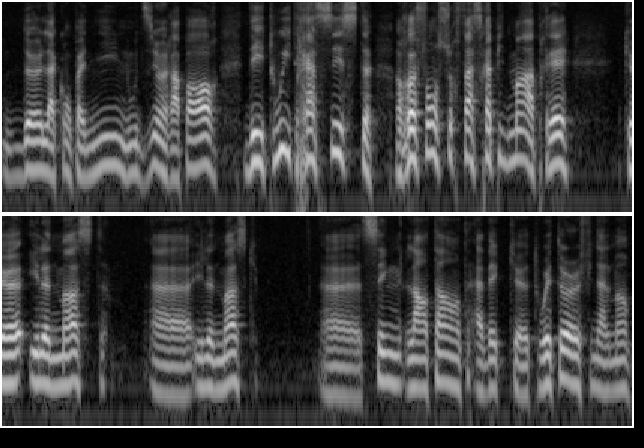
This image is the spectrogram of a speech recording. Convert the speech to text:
de la compagnie, nous dit un rapport, des tweets racistes refont surface rapidement après que Elon Musk, euh, euh, signe l'entente avec euh, Twitter finalement.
